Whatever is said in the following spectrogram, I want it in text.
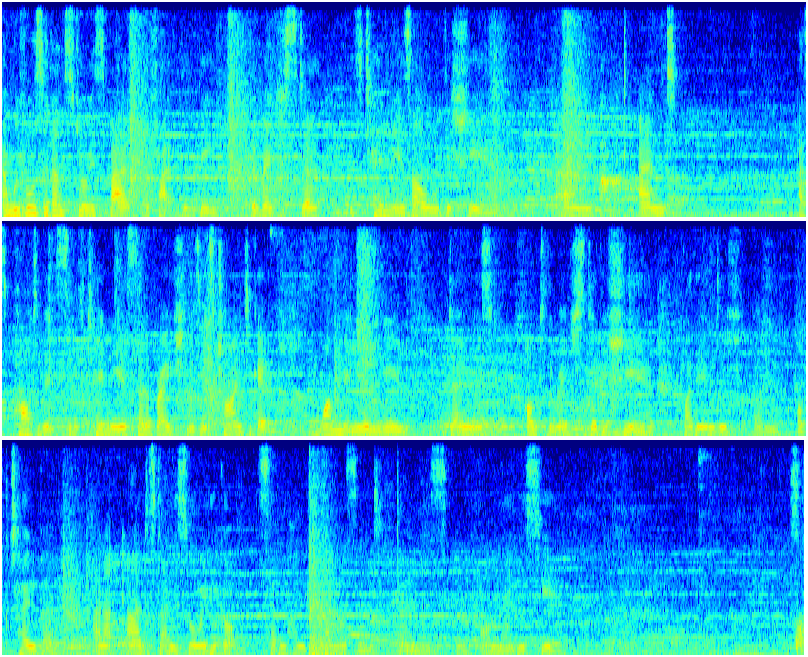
And we've also done stories about the fact that the, the register is 10 years old this year. Um, and as part of its sort of 10 year celebrations, it's trying to get 1 million new donors onto the register this year by the end of um, October, and I, I, understand it's already got 700,000 donors on there this year. Um,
